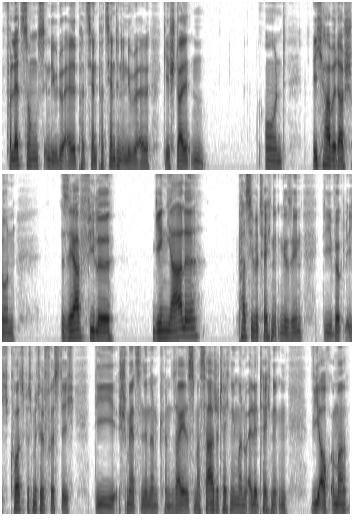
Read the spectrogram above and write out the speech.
verletzungsindividuell, Patient, Patientin individuell gestalten. Und ich habe da schon sehr viele geniale passive Techniken gesehen, die wirklich kurz- bis mittelfristig die Schmerzen lindern können. Sei es Massagetechniken, manuelle Techniken, wie auch immer,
